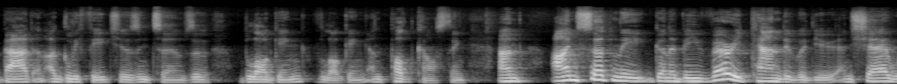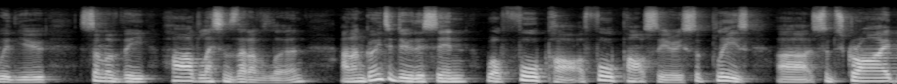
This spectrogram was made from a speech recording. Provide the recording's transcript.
bad, and ugly features in terms of blogging, vlogging, and podcasting. And I'm certainly going to be very candid with you and share with you some of the hard lessons that I've learned. And I'm going to do this in, well, four part, a four part series. So please uh, subscribe,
